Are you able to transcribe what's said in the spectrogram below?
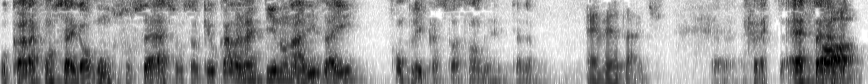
o cara consegue algum sucesso, não sei o que, o cara já empina o nariz aí complica a situação dele, entendeu? É verdade. Essa é Ó, a.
